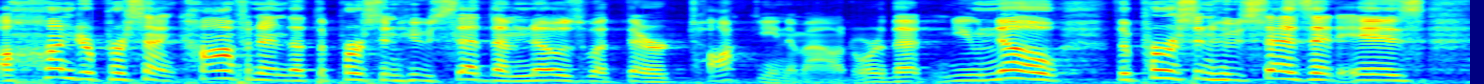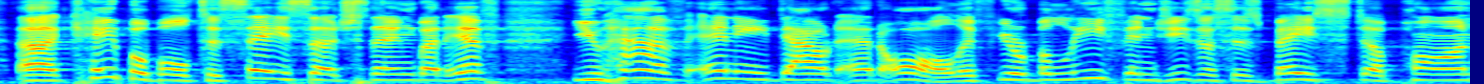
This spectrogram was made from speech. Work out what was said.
100% confident that the person who said them knows what they're talking about, or that you know the person who says it is uh, capable to say such thing. But if you have any doubt at all, if your belief in Jesus is based upon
